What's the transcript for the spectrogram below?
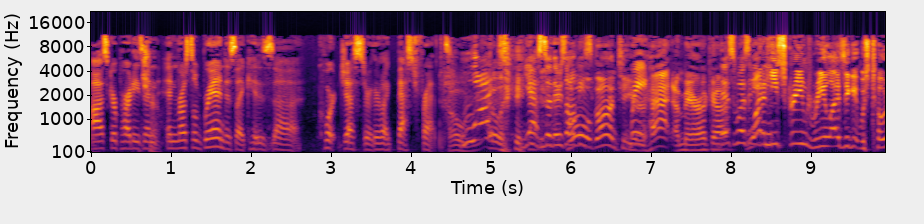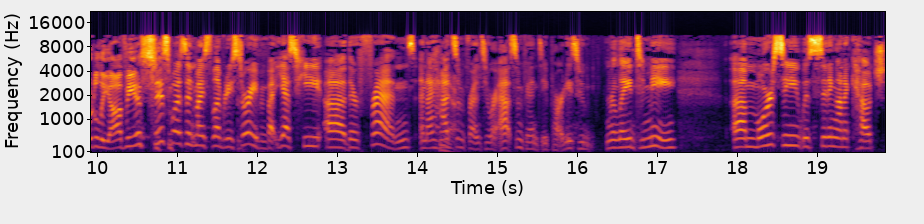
Oscar parties, and, and Russell Brand is like his uh, court jester. They're like best friends. Oh, What? really? Yeah, so there's all these- Hold on to your Wait. hat, America. This wasn't what even. he screamed, realizing it was totally obvious. this wasn't my celebrity story even, but yes, he uh, they're friends, and I had Yeah. some friends who were at some fancy parties who relayed to me. Um, Morrissey was sitting on a couch,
